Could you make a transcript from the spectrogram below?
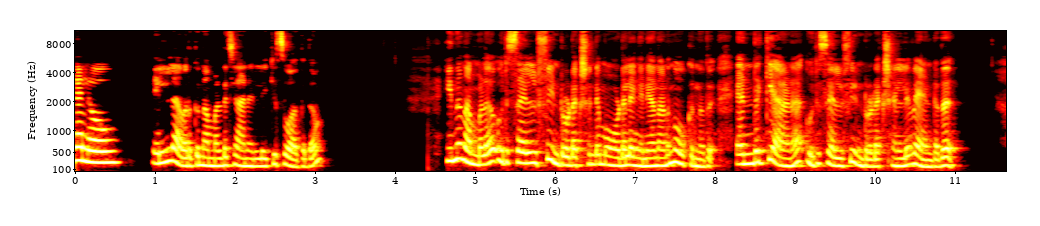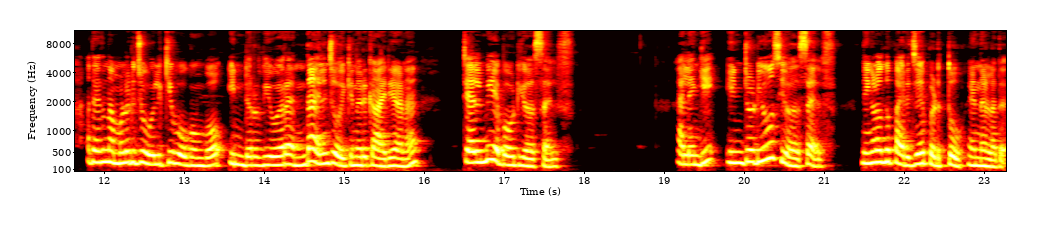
ഹലോ. എല്ലാവർക്കും നമ്മളുടെ ചാനലിലേക്ക് സ്വാഗതം. ഇന്ന് നമ്മൾ ഒരു സെൽഫ് ഇൻട്രൊഡക്ഷന്റെ മോഡൽ എങ്ങനെയാണെന്നാണ് നോക്കുന്നത്. എന്തൊക്കെയാണ് ഒരു സെൽഫ് ഇൻട്രൊഡക്ഷനിൽ വേണ്ടത്? അതായത് നമ്മളൊരു ജോലിക്ക് പോകുമ്പോൾ ഇന്റർവ്യൂവർ എന്തായാലും ചോദിക്കുന്ന ഒരു കാര്യമാണ്. ടെൽ മി അബൌട്ട് യുവർ സെൽഫ് അല്ലെങ്കിൽ ഇൻട്രൊഡ്യൂസ് യുവർ സെൽഫ് നിങ്ങളൊന്ന് പരിചയപ്പെടുത്തൂ എന്നുള്ളത്.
